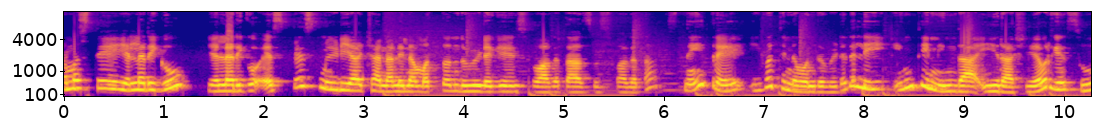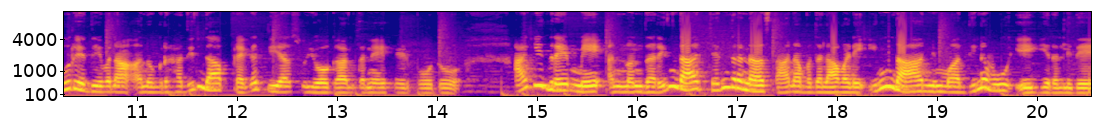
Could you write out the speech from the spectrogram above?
ನಮಸ್ತೆ ಎಲ್ಲರಿಗೂ ಎಲ್ಲರಿಗೂ ಎಸ್ಪೆಸ್ ಮೀಡಿಯಾ ಚಾನಲಿನ ಮತ್ತೊಂದು ವಿಡಿಯೋಗೆ ಸ್ವಾಗತ, ಸುಸ್ವಾಗತ. ಸ್ನೇಹಿತರೆ, ಇವತ್ತಿನ ಒಂದು ವಿಡಿಯೋದಲ್ಲಿ ಇಂದಿನಿಂದ ಈ ರಾಶಿಯವರಿಗೆ ಸೂರ್ಯ ದೇವನ ಅನುಗ್ರಹದಿಂದ ಪ್ರಗತಿಯ ಸುಯೋಗ ಅಂತಲೇ ಹೇಳ್ಬೋದು. ಹಾಗಿದ್ರೆ ಮೇ ಹನ್ನೊಂದರಿಂದ ಚಂದ್ರನ ಸ್ಥಾನ ಬದಲಾವಣೆಯಿಂದ ನಿಮ್ಮ ದಿನವು ಹೇಗಿರಲಿದೆ?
